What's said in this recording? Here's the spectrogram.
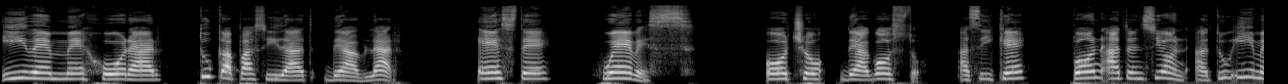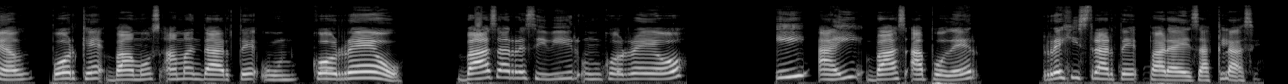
y de mejorar tu capacidad de hablar. Este jueves 8 de agosto. Así que pon atención a tu email porque vamos a mandarte un correo. Vas a recibir un correo y ahí vas a poder registrarte para esa clase.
